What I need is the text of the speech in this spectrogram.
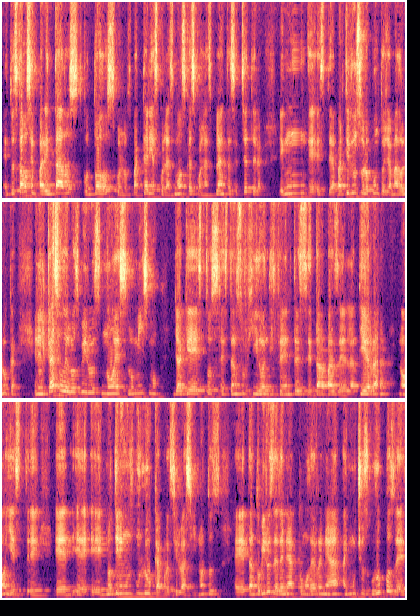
Entonces estamos emparentados con todos, con las bacterias, con las moscas, con las plantas, etcétera, eh, este, a partir de un solo punto llamado Luca. En el caso de los virus no es lo mismo, ya que estos están surgido en diferentes etapas de la Tierra, ¿no? Y este, eh, eh, no tienen un, un, Luca, por decirlo así, ¿no? Entonces, tanto virus de DNA como de RNA, hay muchos grupos de,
